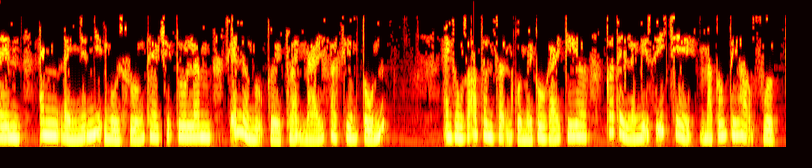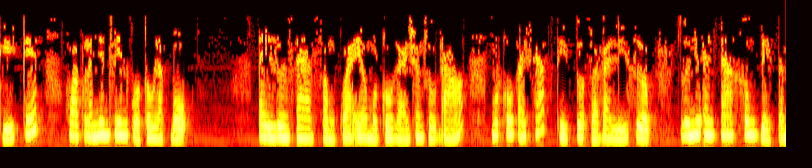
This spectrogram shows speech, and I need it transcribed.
nên, anh đành nhẫn nhịn ngồi xuống theo chị Tô Lâm, khẽ nở nụ cười thoải mái và khiêm tốn. Anh không rõ thân phận của mấy cô gái kia, có thể là nghệ sĩ trẻ mà công ty họ vừa ký kết, hoặc là nhân viên của câu lạc bộ. Tay lương ra vòng qua eo một cô gái trong số đó, một cô gái khác thì tựa vào vai Lý Dược, dường như anh ta không để tâm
